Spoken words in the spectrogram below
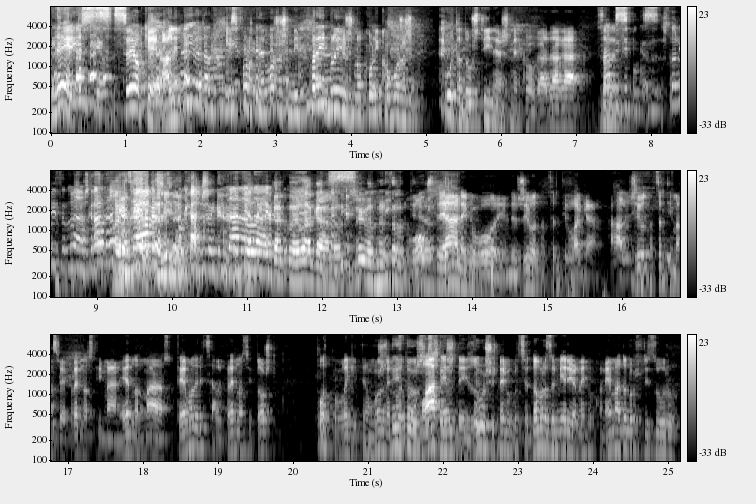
ne, sve je okej, ali ni jedan drugi sport ne možeš ni približno koliko možeš puta da uštineš nekoga, da ga... Bi da- ti pokazao? Što nisam Da, došla šta kratko, treba? jer zove da ti pokažem kako Da, je da, da. lijepo. Kako je lagano, život na Ni- crti. Uopšte ja ne govorim da je život na crti lagan, ali život na crti ima sve prednosti, ima jedna od mana su te modrice, ali prednost je to što potpuno legitimno možeš Možeš da da mlatiš, da izušiš, nekog ko se dobro zamjerio, nekog ko nema dobru frizuru,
